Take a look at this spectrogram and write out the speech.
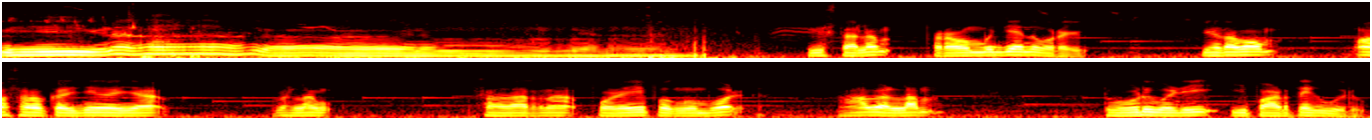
വീണാഗാനം. ഈ സ്ഥലം പ്രവമ്പുഞ്ച എന്ന് പറയും. ഇടവം മാസമൊക്കെ കഴിഞ്ഞ് കഴിഞ്ഞാൽ വെള്ളം സാധാരണ പുഴയിൽ പൊങ്ങുമ്പോൾ ആ വെള്ളം തോട് വഴി ഈ പാടത്തേക്ക് വരും.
